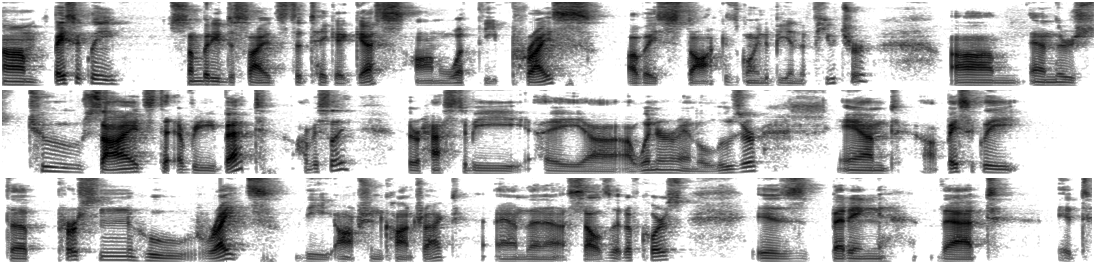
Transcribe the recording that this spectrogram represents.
um, basically, somebody decides to take a guess on what the price of a stock is going to be in the future. Um, and there's two sides to every bet, obviously. There has to be a, uh, a winner and a loser. And uh, basically, the person who writes the option contract and then uh, sells it, of course, is betting that it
